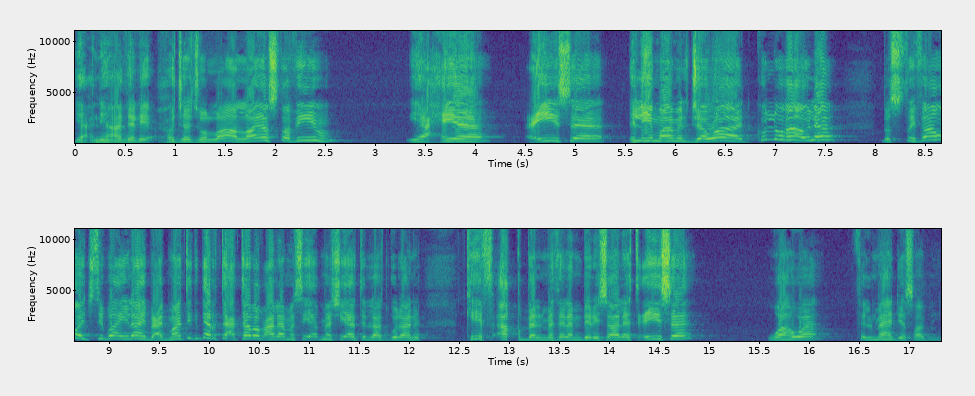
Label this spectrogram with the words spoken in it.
يعني هذا حجج الله الله يصطفيهم. يحيى عيسى الإمام الجواد كل هؤلاء باصطفاء واجتباء إلهي. بعد ما تقدر تعترض على مشيئه الله تقول أنا. كيف أقبل مثلا برسالة عيسى وهو في المهدي صبي؟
